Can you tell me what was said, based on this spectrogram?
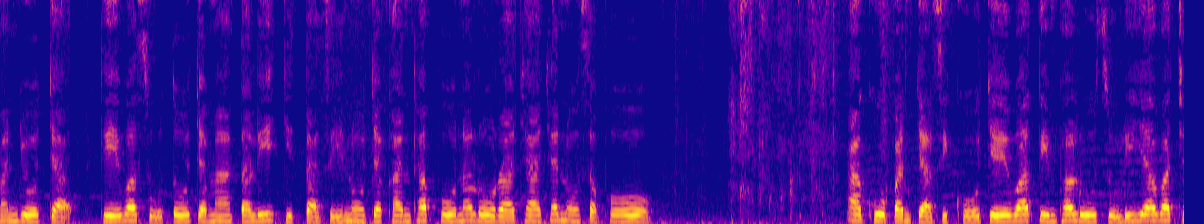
มันโยจะ เทวสูโตจะมาตลิจิตตสีโนจะคันทัพโพนโรราชาชโนสโพอาคูปัญจสิโขเจวะติมพรูสุริยวัช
